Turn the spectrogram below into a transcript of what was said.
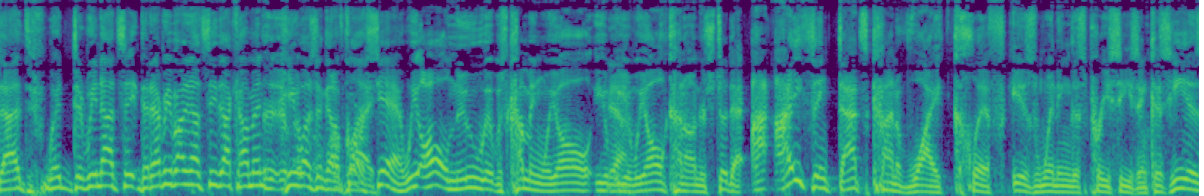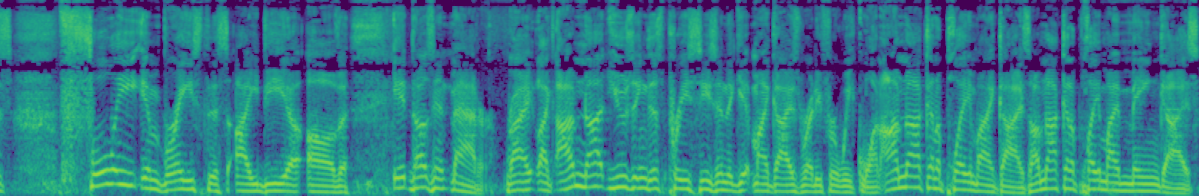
That, did we not see? Did everybody not see that coming? He wasn't going to play. Of course, yeah, we all knew it was coming. We all yeah. we, we all kind of understood that. I, I think that's kind of why Kliff is winning this preseason because he has fully embraced this idea of it doesn't matter, right? Like I'm not using this preseason to get my guys ready for week one. I'm not going to play my guys. I'm not going to play my main guys.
